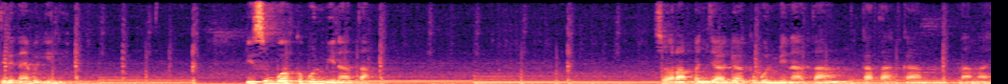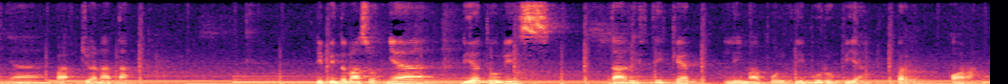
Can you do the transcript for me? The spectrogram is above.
Ceritanya begini. Di sebuah kebun binatang, seorang penjaga kebun binatang katakan namanya Pak Jonathan. Di pintu masuknya dia tulis tarif tiket Rp50.000 per orang.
